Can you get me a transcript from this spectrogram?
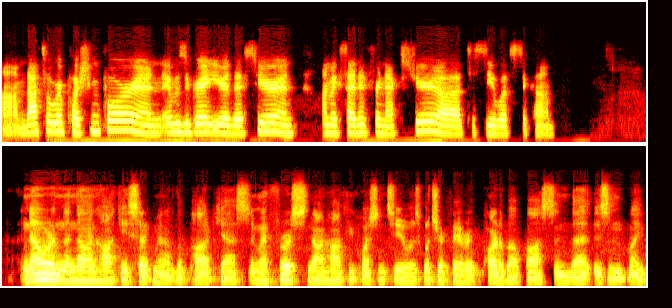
um, that's what we're pushing for. And it was a great year this year, and I'm excited for next year uh, to see what's to come. Now we're in the non-hockey segment of the podcast, and my first non-hockey question to you is: What's your favorite part about Boston that isn't like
